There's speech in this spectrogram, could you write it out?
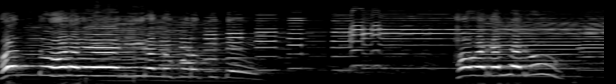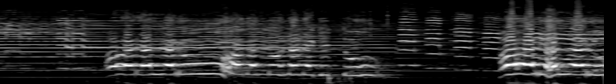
ಒಂದು ಹೊಳಲೆ ನೀರನ್ನು ಕೊಡುತ್ತಿದ್ದೆ ಅವರೆಲ್ಲರೂ ಅವರೆಲ್ಲರೂ ಅದನ್ನು ನನಗಿಟ್ಟು ಅವರೆಲ್ಲರೂ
